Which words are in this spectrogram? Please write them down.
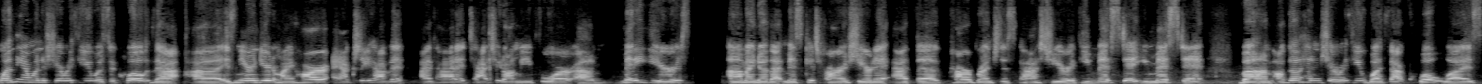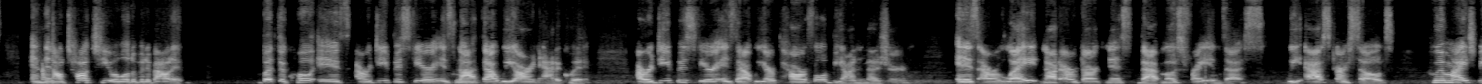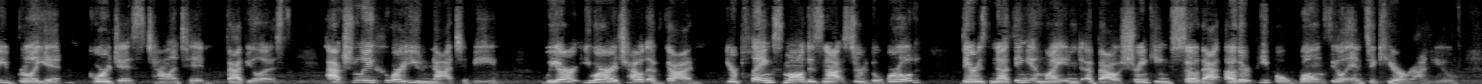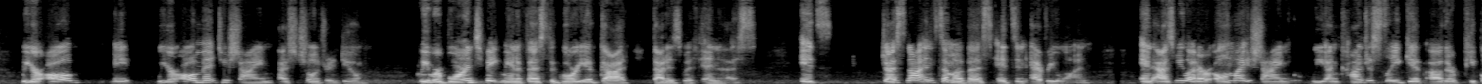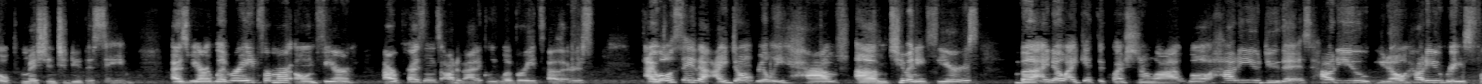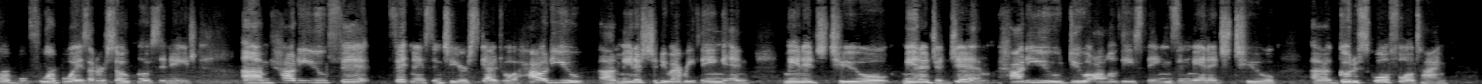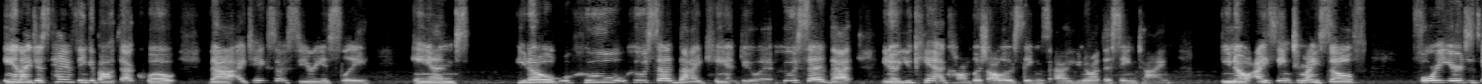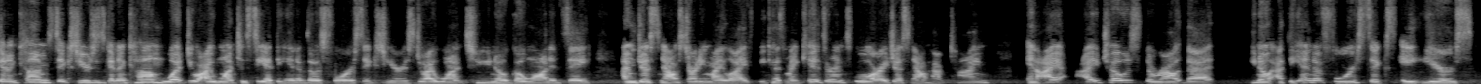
one thing I want to share with you was a quote that uh, is near and dear to my heart. I actually have it, I've had it tattooed on me for um, many years. Um, I know that Miss Katara shared it at the Power Brunch this past year. If you missed it, you missed it. But um, I'll go ahead and share with you what that quote was, and then I'll talk to you a little bit about it. But the quote is Our deepest fear is not that we are inadequate. Our deepest fear is that we are powerful beyond measure. It is our light, not our darkness, that most frightens us. We ask ourselves, Who am I to be brilliant, gorgeous, talented, fabulous? Actually, who are you not to be? We are you are a child of God. Your playing small does not serve the world. There is nothing enlightened about shrinking so that other people won't feel insecure around you. We are all made we are all meant to shine as children do. We were born to make manifest the glory of God that is within us. It's just not in some of us, it's in everyone. And as we let our own light shine, we unconsciously give other people permission to do the same. As we are liberated from our own fear, our presence automatically liberates others. I will say that I don't really have um, too many fears but i know i get the question a lot well how do you do this? How do you you know how do you raise four four boys that are so close in age? Um, how do you fit fitness into your schedule? How do you uh, manage to do everything and manage to manage a gym? How do you do all of these things and manage to uh, go to school full time and i just kind of think about that quote that i take so seriously and you know who who said that i can't do it? Who said that you know you can't accomplish all those things uh, you know at the same time? You know i think to myself four years is going to come six years is going to come. What do i want to see at the end of those four or six years? Do i want to you know go on and say i'm just now starting my life because my kids are in school or i just now have time? And i i chose the route that you know at the end of four six eight years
